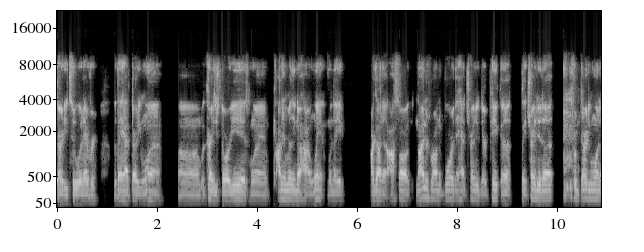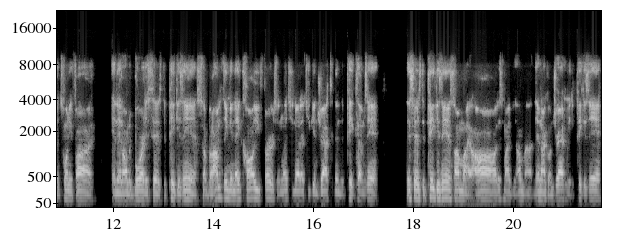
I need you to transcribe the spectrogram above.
32, whatever. But they had 31. Um, but crazy story is when I didn't really know how it went when they. I got a. I saw Niners were on the board. They had traded their pick up. They traded up from 31 to 25 and then on the board it says the pick is in. So, but I'm thinking they call you first and let you know that you get drafted, and the pick comes in. It says the pick is in, so I'm like, oh, this might be. I'm not, they're not gonna draft me. The pick is in.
